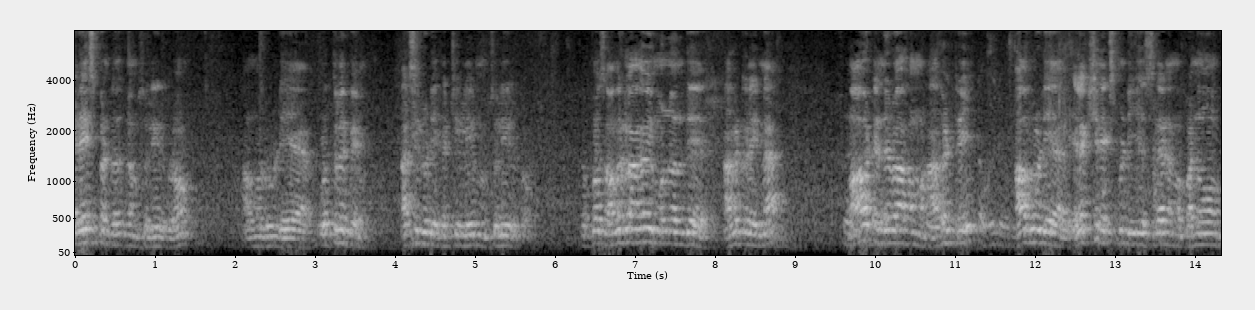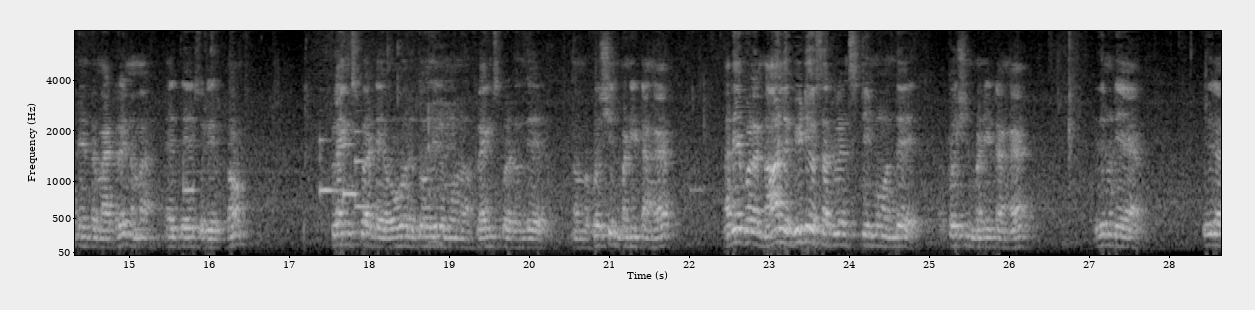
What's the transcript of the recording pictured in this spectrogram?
எரேஸ் பண்ணுறதுக்கு நம்ம சொல்லியிருக்கிறோம். அவங்களுடைய ஒத்துழைப்பையும் அரசியலுடைய கட்சிகளையும் நம்ம சொல்லியிருக்கிறோம். சப்போஸ் அவர்களாகவே முன் வந்து அகற்றலைன்னா மாவட்ட நிர்வாகம் அகற்றி அவர்களுடைய எலெக்ஷன் எக்ஸ்பெண்டிச்சர்ஸில் நம்ம பண்ணுவோம் அப்படின்ற மேட்டரை நம்ம நேற்று சொல்லியிருக்கோம் ஃப்ளைங் ஸ்குவாட் ஒவ்வொரு தொகுதியிலும் மூணு ஃப்ளைங் ஸ்குவாட் வந்து நம்ம பொசிஷன் பண்ணிட்டாங்க. அதே போல் நாலு வீடியோ சர்வேலன்ஸ் டீமும் வந்து பொசிஷன் பண்ணிட்டாங்க. இதனுடைய இதில்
